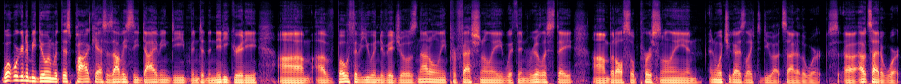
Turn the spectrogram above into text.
what we're going to be doing with this podcast is obviously diving deep into the nitty gritty um, of both of you individuals, not only professionally within real estate, um, but also personally, and and what you guys like to do outside of the works, uh, outside of work.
